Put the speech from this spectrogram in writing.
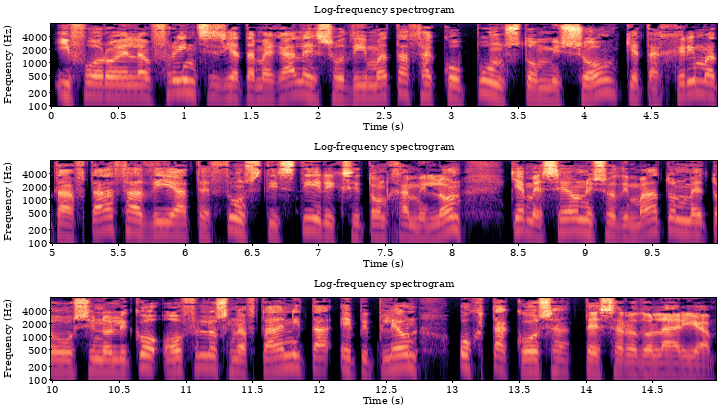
Οι φοροελαφρύνσεις για τα μεγάλα εισοδήματα θα κοπούν στο μισό και τα χρήματα αυτά θα διατεθούν στη στήριξη των χαμηλών και μεσαίων εισοδημάτων με το συνολικό όφελος να φτάνει τα επιπλέον 804 δολάρια.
